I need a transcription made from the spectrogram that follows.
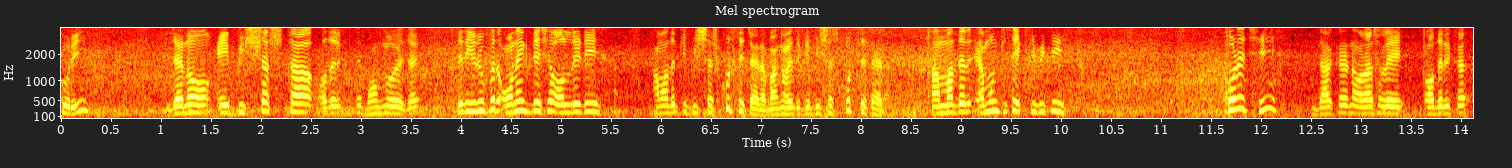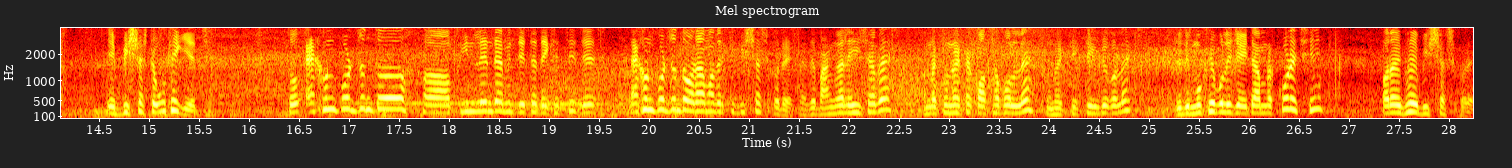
করি যেন এই বিশ্বাসটা ওদের কাছে ভঙ্গ হয়ে যায়। যেটা ইউরোপের অনেক দেশে অলরেডি আমাদেরকে বিশ্বাস করতে চায় না, বাঙালিদেরকে বিশ্বাস করতে চায় না। আমাদের এমন কিছু অ্যাক্টিভিটি করেছি যার কারণে ওরা আসলে ওদের এই বিশ্বাসটা উঠে গিয়েছে। তো এখন পর্যন্ত ফিনল্যান্ডে আমি যেটা দেখেছি যে, এখন পর্যন্ত ওরা আমাদেরকে বিশ্বাস করে, যে বাঙালি হিসাবে আমরা কোনো একটা কথা বললে, কোনো একটা অ্যাক্টিভিটি করলে, যদি মুখে বলি যে এটা আমরা করেছি, ওরা ওইভাবে বিশ্বাস করে।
